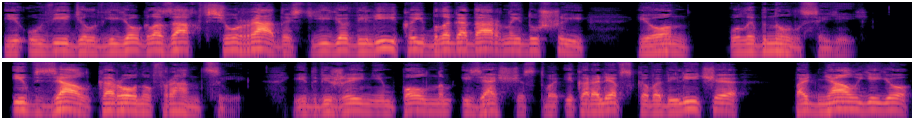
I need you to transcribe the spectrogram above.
и увидел в ее глазах всю радость ее великой благодарной души, и он улыбнулся ей и взял корону Франции, и движением полным изящества и королевского величия поднял ее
